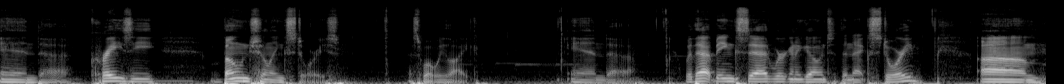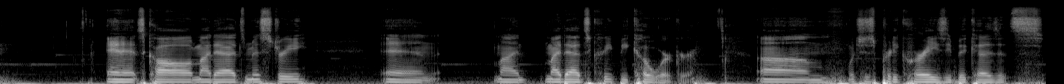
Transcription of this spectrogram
and uh, crazy, bone chilling stories. That's what we like. And uh, with that being said, we're going to go into the next story. Um, and it's called My Dad's Mystery and my my dad's creepy coworker. Um, which is pretty crazy because it's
